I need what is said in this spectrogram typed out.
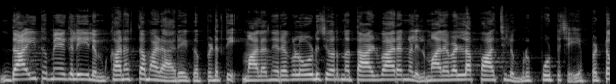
ദായിത മേഖലയിലും കനത്ത മഴ രേഖപ്പെടുത്തി. മലനിരകളോട് ചേർന്ന താഴ്വാരങ്ങളിൽ മലവെള്ളപ്പാച്ചിലും റിപ്പോർട്ട് ചെയ്യപ്പെട്ടു.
